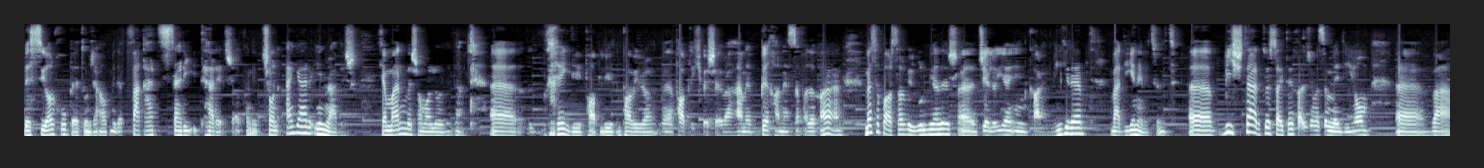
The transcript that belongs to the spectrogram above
بسیار خوب بهتون جواب میده. فقط سریعتر اجرا کنید. چون اگر این روش که من به شما لو دادم. خیلی public بشه و همه بخوان استفاده کنن. مثل پارسال ویرگول میادش جلوی این کارم می‌گیره و دیگه نمی‌تونید. بیشتر تو سایت های مثل مدیوم و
